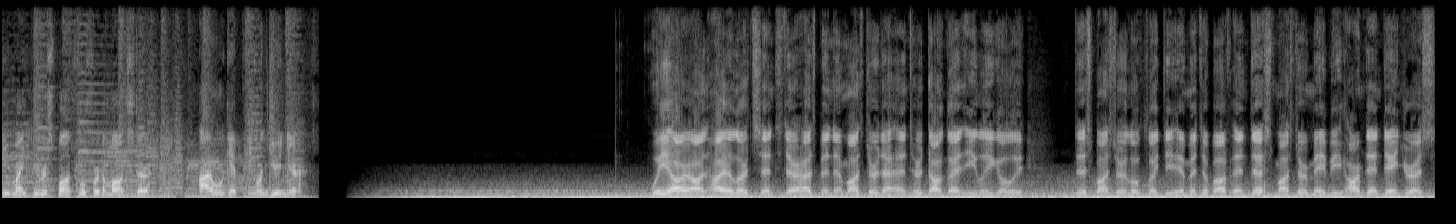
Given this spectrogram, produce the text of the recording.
he might be responsible for the monster. I will get Penguin Jr. We are on high alert since there has been a monster that entered Dogland illegally. This monster looks like the image above and this monster may be armed and dangerous.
